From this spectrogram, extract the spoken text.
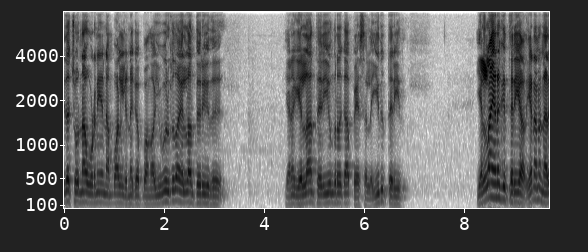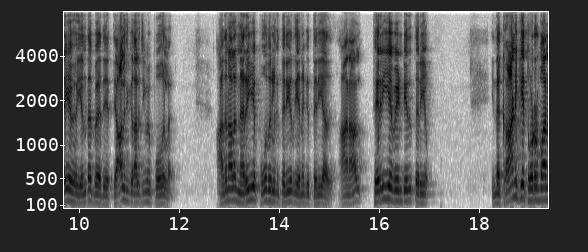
இதை சொன்னால் உடனே நம்பாளில் என்ன கேட்பாங்க? இவருக்கு தான் எல்லாம் தெரியுது. எனக்கு எல்லாம் தெரியுங்கிறதுக்காக பேசலை. இது தெரியுது. எல்லாம் எனக்கு தெரியாது. ஏன்னா நிறைய எந்த தியாலஜி காலேஜுக்குமே போகலை. அதனால் நிறைய போதர்களுக்கு தெரிகிறது எனக்கு தெரியாது. ஆனால் தெரிய வேண்டியது தெரியும். இந்த காணிக்கை தொடர்பான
